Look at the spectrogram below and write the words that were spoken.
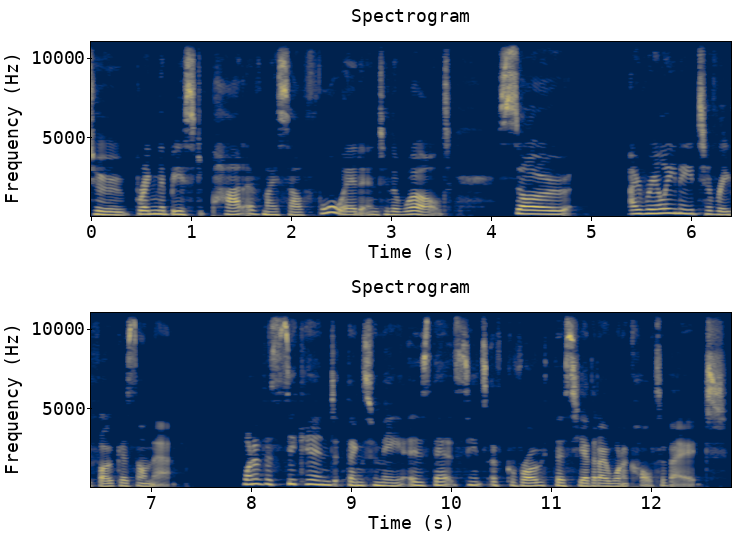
to bring the best part of myself forward into the world. So I really need to refocus on that. One of the second things for me is that sense of growth this year that I want to cultivate.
